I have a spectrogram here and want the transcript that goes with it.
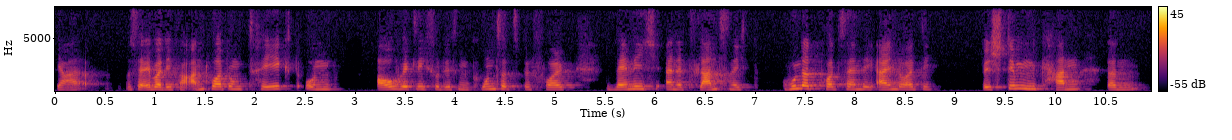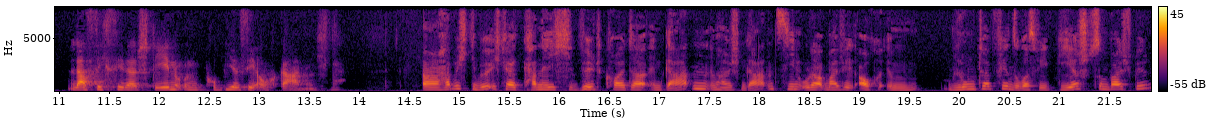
ja selber die Verantwortung trägt und auch wirklich so diesen Grundsatz befolgt, wenn ich eine Pflanze nicht hundertprozentig eindeutig bestimmen kann, dann lasse ich sie da stehen und probiere sie auch gar nicht. Äh, Habe ich die Möglichkeit, kann ich Wildkräuter im Garten, im heimischen Garten ziehen oder mal auch im Blumentöpfchen, sowas wie Giersch zum Beispiel?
